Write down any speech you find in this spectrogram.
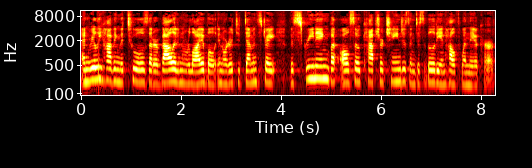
and really having the tools that are valid and reliable in order to demonstrate the screening, but also capture changes in disability and health when they occur.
